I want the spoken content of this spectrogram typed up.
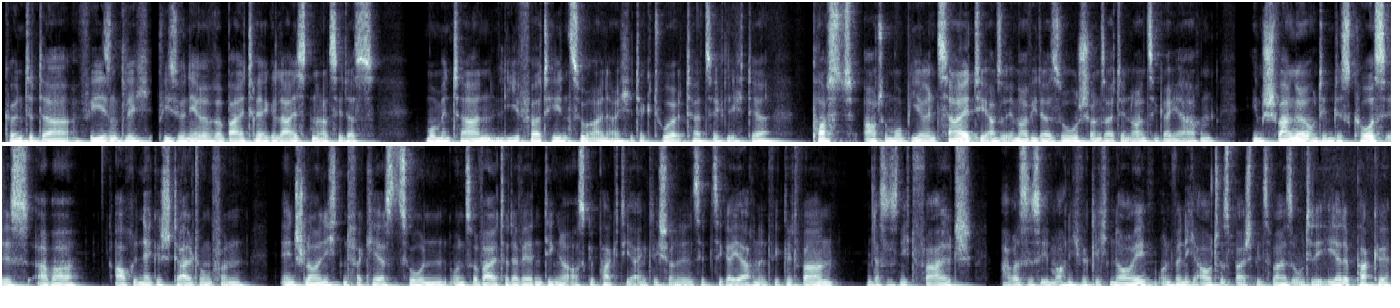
könnte da wesentlich visionärere Beiträge leisten, als sie das momentan liefert, hin zu einer Architektur tatsächlich der postautomobilen Zeit, die also immer wieder so schon seit den 90er Jahren im Schwange und im Diskurs ist, aber auch in der Gestaltung von entschleunigten Verkehrszonen und so weiter. Da werden Dinge ausgepackt, die eigentlich schon in den 70er Jahren entwickelt waren. Das ist nicht falsch. Aber es ist eben auch nicht wirklich neu. Und wenn ich Autos beispielsweise unter die Erde packe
